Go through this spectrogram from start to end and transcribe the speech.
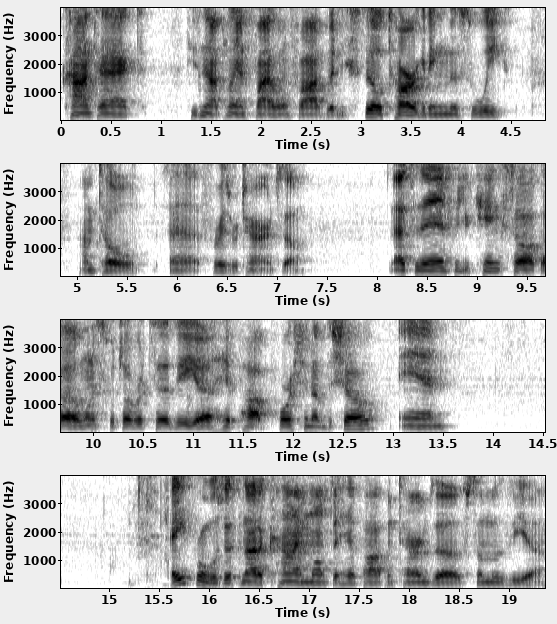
contact He's not playing five on five, but he's still targeting this week, I'm told, uh, for his return. So that's the end for your Kings talk. Uh, I want to switch over to the uh, hip hop portion of the show. And April was just not a kind month to hip hop in terms of some of the uh,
